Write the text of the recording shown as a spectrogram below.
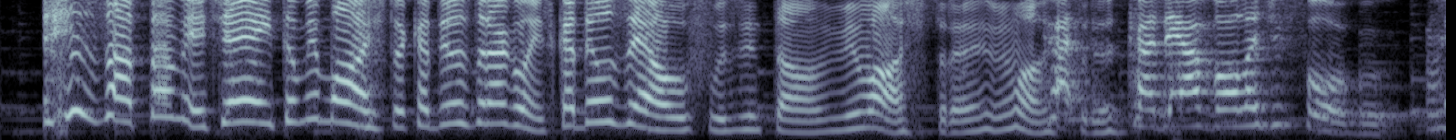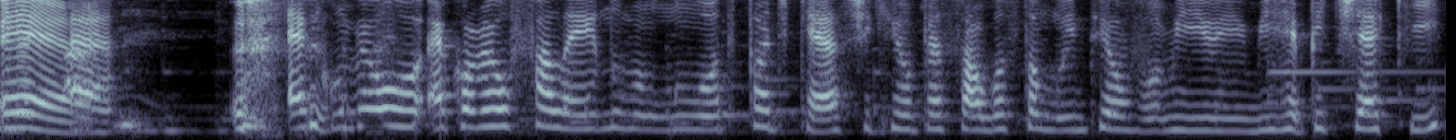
Exatamente. É, então me mostra, cadê os dragões? Cadê os elfos, então? Me mostra, me Ca- mostra. Cadê a bola de fogo? É, É. É como eu, é como eu falei num, num outro podcast que o pessoal gostou muito e eu vou me, me repetir aqui,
